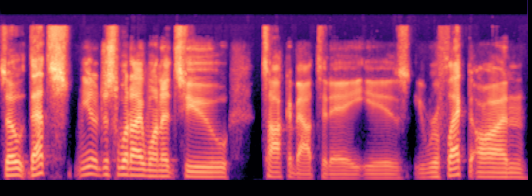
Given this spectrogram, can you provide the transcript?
so that's you know just what i wanted to talk about today is you reflect on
